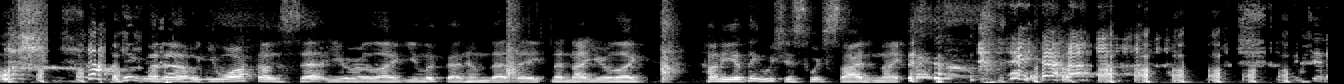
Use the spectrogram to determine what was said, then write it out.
I think when uh, when you walked on set, you were like, you looked at him that day, that night. You were like, "Honey, I think we should switch side tonight." I did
